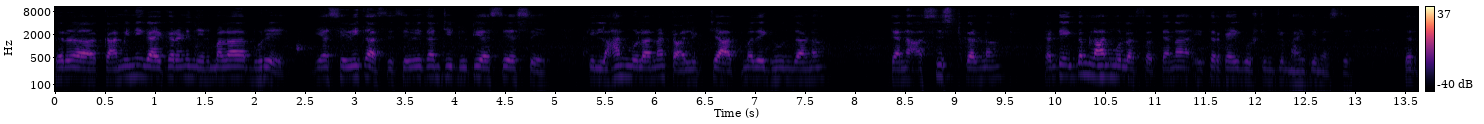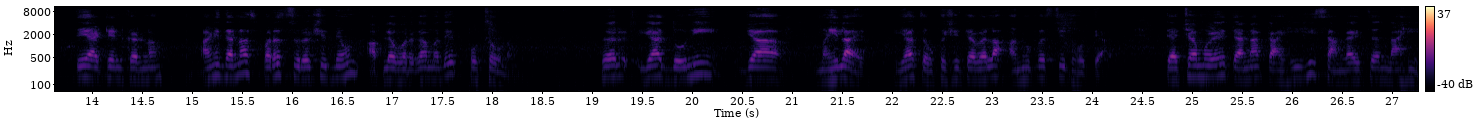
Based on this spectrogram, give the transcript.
तर कामिनी गायकर आणि निर्मला भुरे या सेविका असते. सेविकांची ड्युटी असते असते की लहान मुलांना टॉयलेटच्या आतमध्ये घेऊन जाणं त्यांना असिस्ट करणं. कारण ते एकदम लहान मुलं असतात त्यांना इतर काही गोष्टींची माहिती नसते. तर ते अटेंड करणं आणि त्यांना परत सुरक्षित नेऊन आपल्या वर्गामध्ये पोचवणं. तर या दोन्ही ज्या महिला आहेत या चौकशीच्या वेळेला अनुपस्थित होत्या. त्याच्यामुळे त्यांना काहीही सांगायचं नाही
